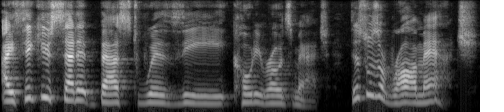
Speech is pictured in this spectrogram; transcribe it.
I think you said it best with the Cody Rhodes match. This was a raw match.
